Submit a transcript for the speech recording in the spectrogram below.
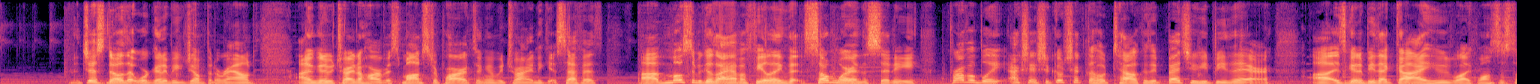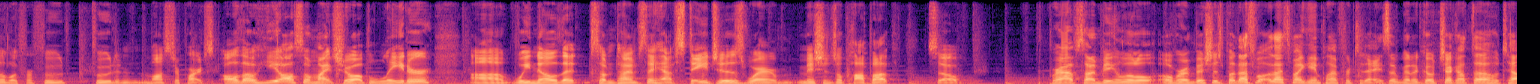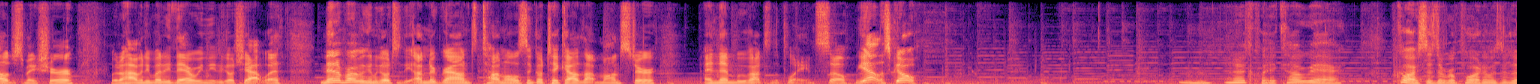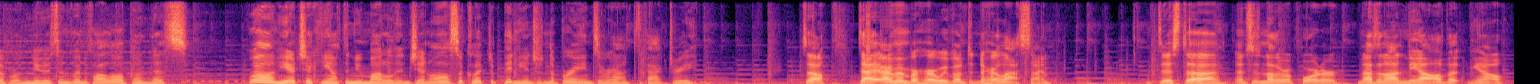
Just know that we're going to be jumping around. I'm going to be trying to harvest monster parts. I'm going to be trying to get Sepith. Uh, mostly because I have a feeling that somewhere in the city, probably, actually I should go check the hotel because I bet you he'd be there. Uh, is going to be that guy who like wants us to look for food, food and monster parts. Although he also might show up later. Uh, we know that sometimes they have stages where missions will pop up. So Perhaps I'm being a little overambitious, but that's what that's my game plan for today. So I'm gonna go check out the hotel, just make sure we don't have anybody there we need to go chat with. And then I'm probably gonna go to the underground tunnels and go take out that monster, and then move out to the plains. So yeah, let's go. Hmm, an earthquake? How rare. Of course, as a reporter with the Liberl News, I'm going to follow up on this. While I'm here checking out the new model engine, I'll also collect opinions from the brains around the factory. So, that I remember her. We bumped into her last time. Just, uh, that's another reporter. Nothing on Nial, but, you know,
